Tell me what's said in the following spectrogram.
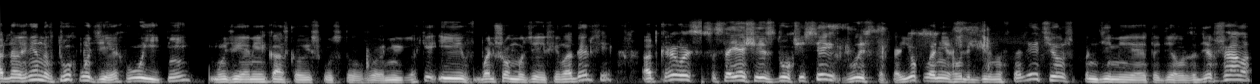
одновременно в двух музеях, в Уитни, музее американского искусства в Нью-Йорке, и в Большом музее Филадельфии, открылась состоящая из двух частей выставка. Ее планировали к 90-летию, пандемия это дело задержала.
